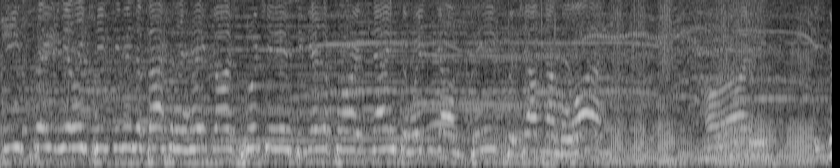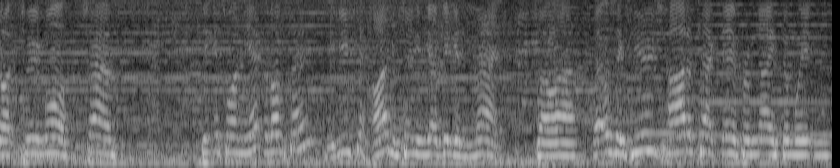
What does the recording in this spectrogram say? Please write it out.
His feet nearly kicked him in the back of the head, guys. Put your hands together for him. Nathan Whitten going big for jump number one. Alrighty. He's got two more. Chav, biggest one yet that I've seen? Have you seen? I haven't seen him go bigger than that. So uh, that was a huge heart attack there from Nathan Whitten.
